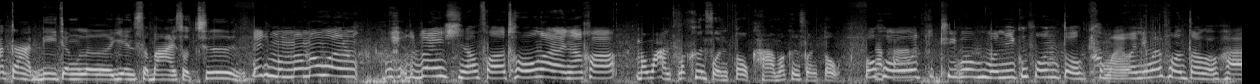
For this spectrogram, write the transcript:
อากาศดีจังเลย เย็นสบายสดชื่น เอ๊ะมามาเมื่อวันเรื่เสียงฝาท้องอะไรนะคะเมื่อวานเมื่อคืนฝนตกค่ะเมื่อคืนฝนตกโอ้โหนะคะคิดว่าวันนี้ก็ฝนตกทำไมวันนี้ไม่ฝนตกเหรอคะ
